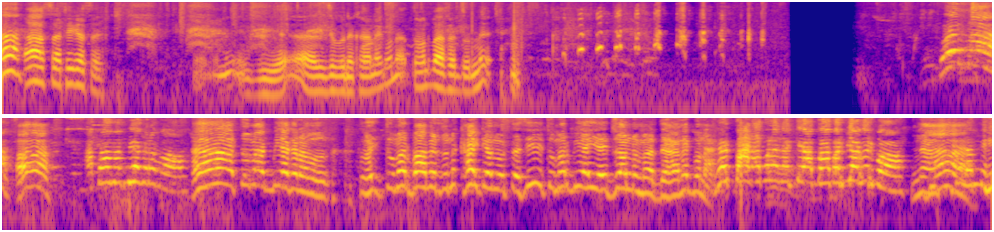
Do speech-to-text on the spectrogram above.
না? আচ্ছা ঠিক আছে। বিয়ে এই জীবনে খাওয়া নাই কোনো তোমার বাপের জন্য। করাবো? হ্যাঁ তোমার বিয়ে করাবো। তুই তোমার বাপের জন্য খাইতে মরতেছি তোমার বিয়ে এই জন্ম মার দেখা নাকবো না পাড়া বলে নাকি আব্বা বিয়ে করব? না। নি।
